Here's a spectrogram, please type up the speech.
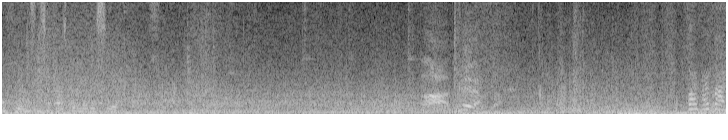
Confiança se faz por merecer. Ah, merda! Vai, vai, vai!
